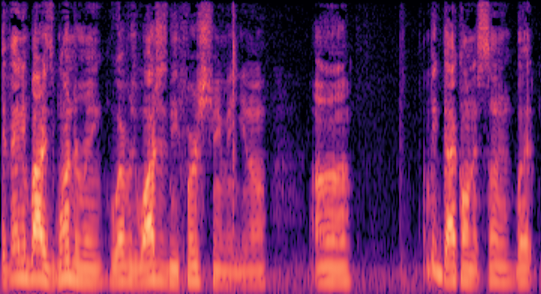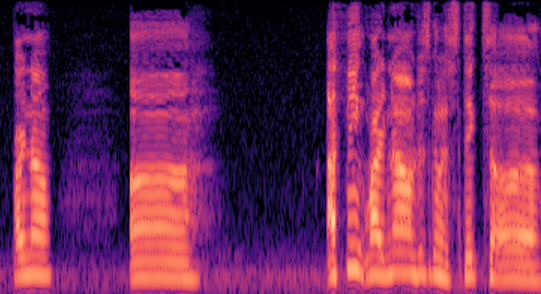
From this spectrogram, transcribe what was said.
If anybody's wondering, whoever watches me first streaming, you know, uh, I'll be back on it soon. But right now, uh, I think right now I'm just gonna stick to uh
